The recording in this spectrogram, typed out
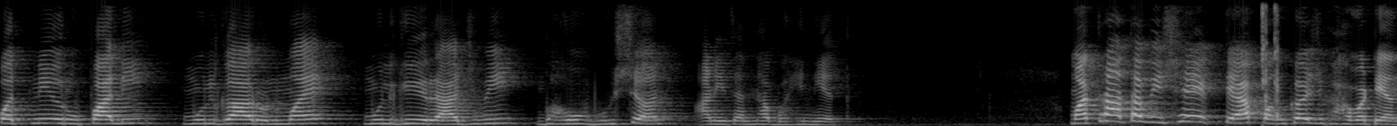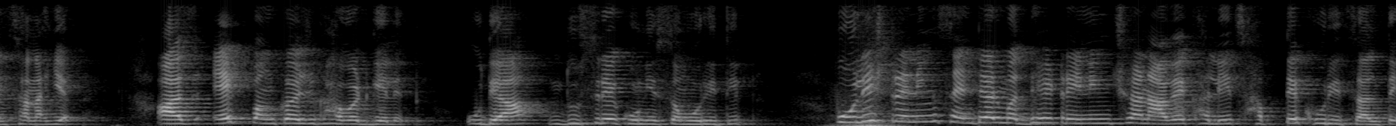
पत्नी रुपाली मुलगा रुन्मय मुलगी राजवी भाऊ भूषण आणि त्यांना बहिणी आहेत. मात्र आता विषय एकट्या पंकज घावट यांचा नाहीये. आज एक पंकज घावट गेलेत. उद्या दुसरे कुणी समोर येतील? पोलीस ट्रेनिंग सेंटरमध्ये ट्रेनिंगच्या नावेखालीच हप्तेखोरी चालते.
